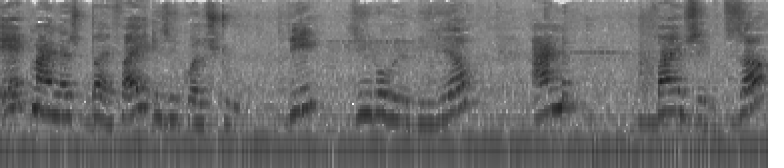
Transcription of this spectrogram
8 minus by 5 is equals to 3. 0 will be here and 5 6 are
